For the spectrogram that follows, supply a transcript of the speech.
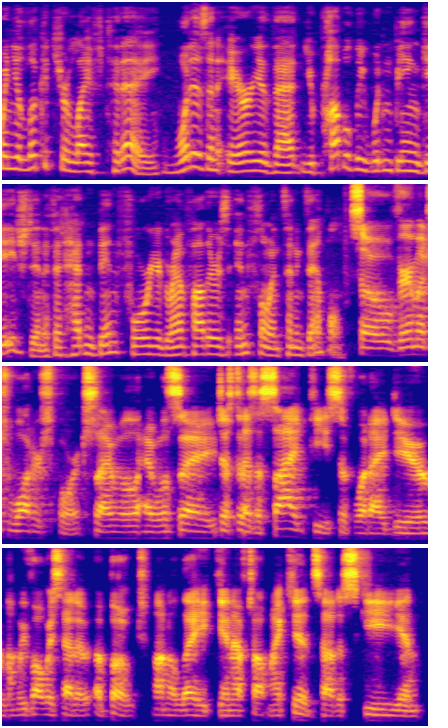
When you look at your life today, what is an area that you probably wouldn't be engaged in if it hadn't been for your grandfather's influence and example? So, very much water sports. I will, I will say, just as a side piece of what I do, we've always had a, a boat on a lake, and I've taught my kids how to ski and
